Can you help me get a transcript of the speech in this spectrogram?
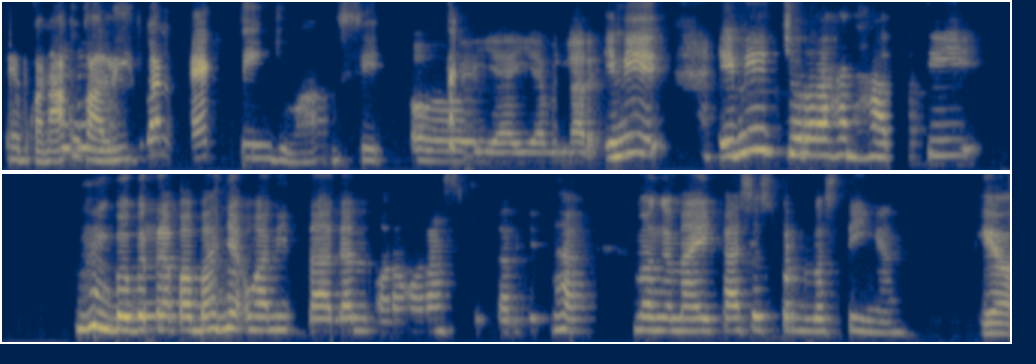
Eh bukan aku kali, itu kan acting cuma sih. Oh iya iya benar. Ini ini curahan hati beberapa banyak wanita dan orang-orang sekitar kita mengenai kasus perghostingan. Yo,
